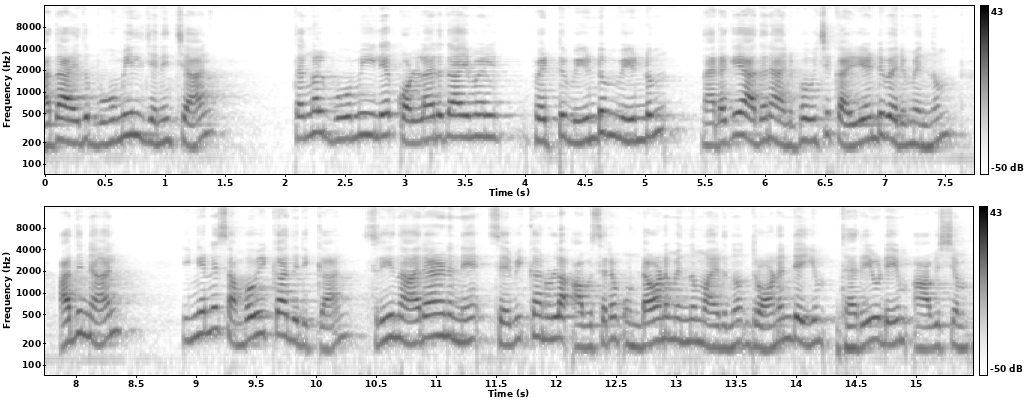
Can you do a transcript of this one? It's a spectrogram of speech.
അതായത് ഭൂമിയിൽ ജനിച്ചാൽ തങ്ങൾ ഭൂമിയിലെ കൊള്ളരുതായ്മയിൽ പെട്ട് വീണ്ടും വീണ്ടും നരകയാതന അനുഭവിച്ച് കഴിയേണ്ടി വരുമെന്നും അതിനാൽ ഇങ്ങനെ സംഭവിക്കാതിരിക്കാൻ ശ്രീനാരായണനെ സേവിക്കാനുള്ള അവസരം ഉണ്ടാവണമെന്നുമായിരുന്നു ദ്രോണന്റെയും ധരയുടെയും ആവശ്യം.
